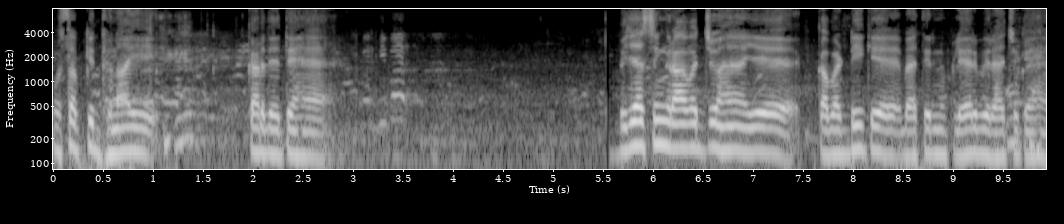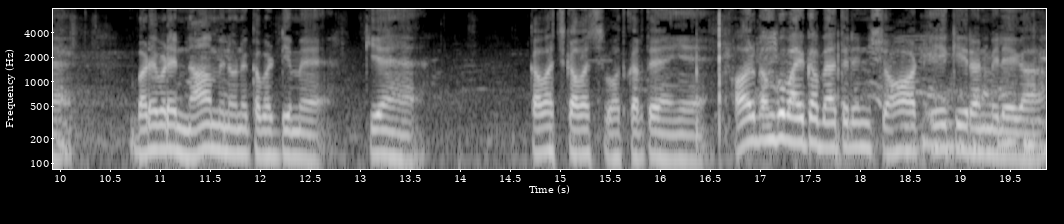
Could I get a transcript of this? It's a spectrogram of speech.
वो सबकी धुनाई कर देते हैं। विजय सिंह रावत जो हैं, ये कबड्डी के बेहतरीन प्लेयर भी रह चुके हैं। बड़े बड़े नाम इन्होंने कबड्डी में किए हैं। कवच कवच बहुत करते हैं ये। और गंगू भाई का बेहतरीन शॉट एक ही रन मिलेगा।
